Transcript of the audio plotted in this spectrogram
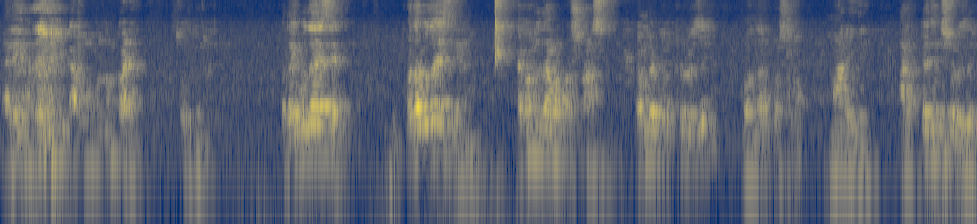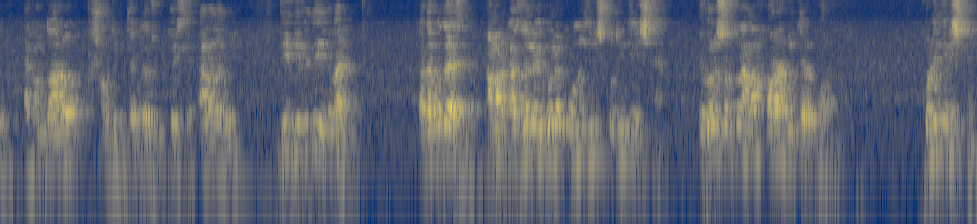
তাহলে এখানে কার্বন বন্ধন করে চোদ্দটা কথা বোঝা যাচ্ছে কথা বোঝা যাচ্ছে কিনা? এখন যদি আমার প্রশ্ন আসে আমরা ডক্টর হয়েছে বন্ধনের প্রশ্ন মারি দেয়। আরেকটা জিনিস হলো যে এখন তো আরও সংক্ষিপ্ত একটা যুক্ত হয়েছে, আলাদা করে। দিয়ে দিলে দিতে পারি। কথা বোঝা যাচ্ছে আমার কাজ হলো এগুলো কোনো জিনিস কঠিন জিনিস না। এগুলো সবগুলো আমার পড়ার ভিতরে পড়া। কঠিন জিনিস নেই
